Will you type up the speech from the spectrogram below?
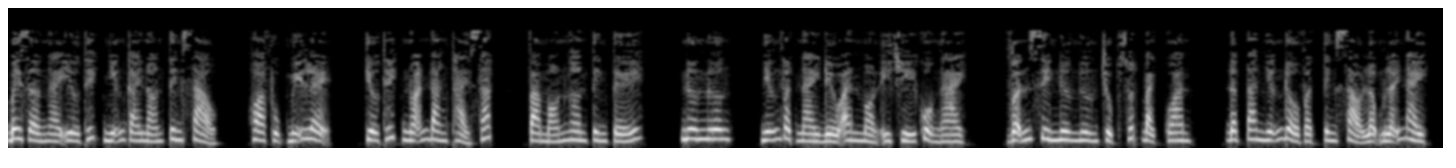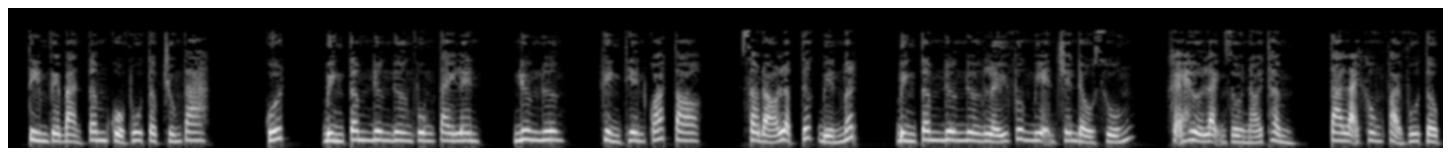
Bây giờ ngài yêu thích những cái nón tinh xảo, hòa phục mỹ lệ, yêu thích noãn đăng thải sắt và món ngon tinh tế. Nương nương, những vật này đều ăn mòn ý chí của ngài. Vẫn xin nương nương trục xuất bạch quan, đập tan những đồ vật tinh xảo lộng lẫy này, tìm về bản tâm của vu tộc chúng ta. Cút, bình tâm nương nương vung tay lên, nương nương, hình thiên quát to, sau đó lập tức biến mất. Bình tâm nương nương lấy vương miện trên đầu xuống, khẽ hừ lạnh rồi nói thầm, ta lại không phải vu tộc,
